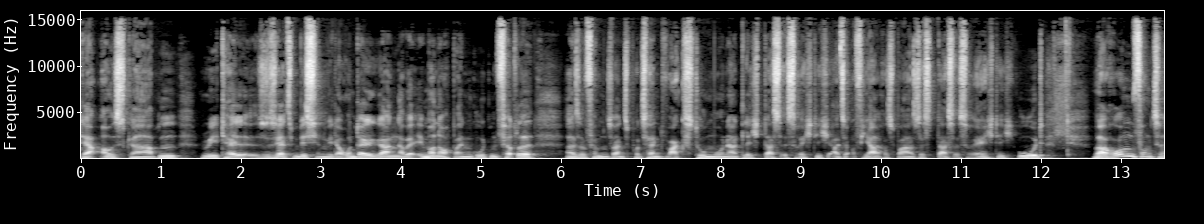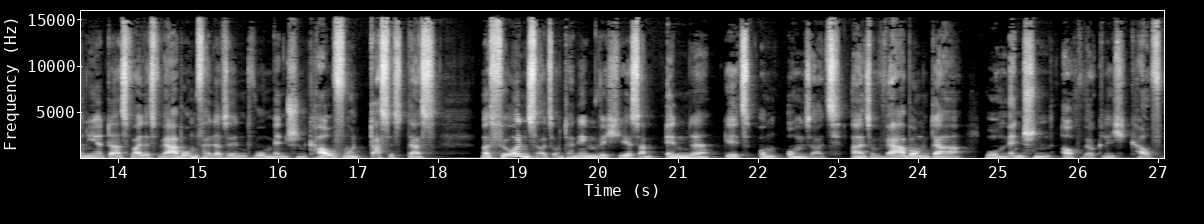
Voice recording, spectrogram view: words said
der Ausgaben. Retail ist jetzt ein bisschen wieder runtergegangen, aber immer noch bei einem guten Viertel, also 25 Prozent Wachstum monatlich. Das ist richtig, also auf Jahresbasis, das ist richtig gut. Warum funktioniert das? Weil es Werbeumfelder sind, wo Menschen kaufen und das ist das, was für uns als Unternehmen wichtig ist. Am Ende geht's um Umsatz. Also Werbung da, wo Menschen auch wirklich kaufen.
